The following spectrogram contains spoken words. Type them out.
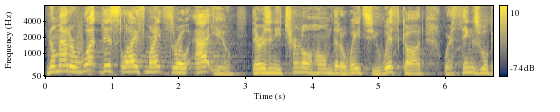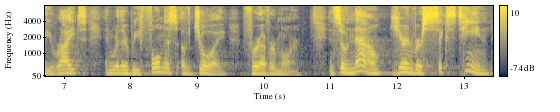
no matter what this life might throw at you, there is an eternal home that awaits you with God where things will be right and where there will be fullness of joy forevermore. And so now, here in verse 16,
